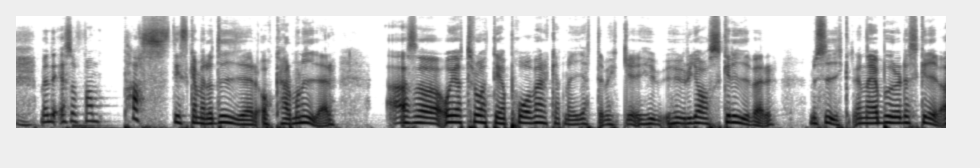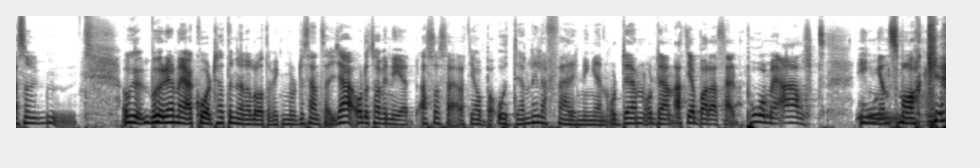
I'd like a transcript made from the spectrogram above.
Mm. Men det är så fantastiska melodier och harmonier. Alltså, och jag tror att det har påverkat mig jättemycket hur, hur jag skriver musik. När jag började skriva, alltså, och i början när jag ackordsatte mina låtar fick min producent säga ja, och då tar vi ner, alltså så här, att jag bara, och den lilla färgningen, och den och den, att jag bara så här, på med allt, ingen Oj. smak.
